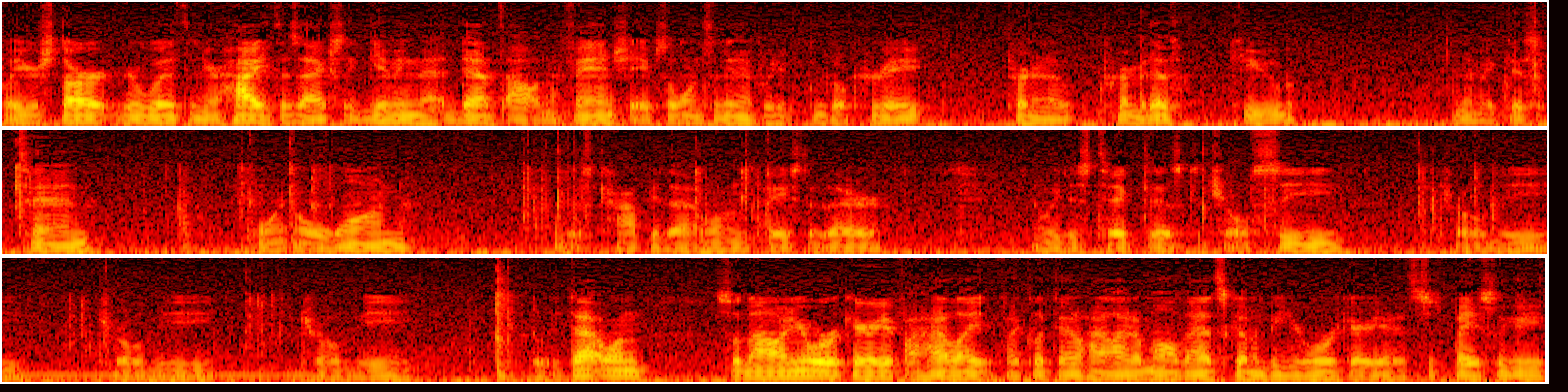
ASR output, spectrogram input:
But your start, your width, and your height is actually giving that depth out in the fan shape. So once again, if we go create primitive, primitive cube, and then make this 10.01, we'll just copy that one, paste it there, and we just take this, Control C, Control V, Control V, Control V, delete that one. So now in your work area, if I highlight, if I click that, highlight them all, that's going to be your work area. It's just basically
